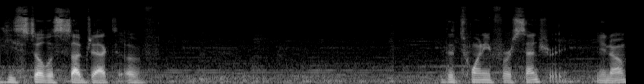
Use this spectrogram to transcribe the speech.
he's still the subject of the 21st century, you know?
